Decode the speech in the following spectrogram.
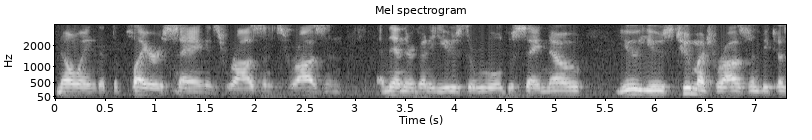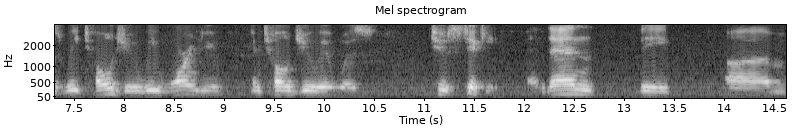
knowing that the player is saying it's rosin, it's rosin, and then they're going to use the rule to say, no, you used too much rosin because we told you, we warned you, and told you it was too sticky. And then the um,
